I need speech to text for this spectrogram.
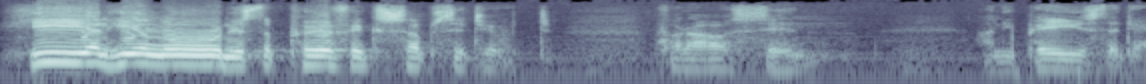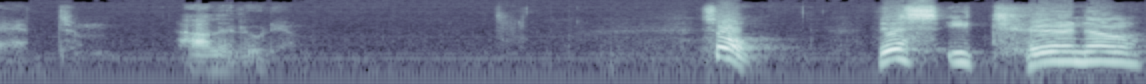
He and he alone is the perfect substitute for our sin. and he pays the debt. Hallelujah. So, this eternal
